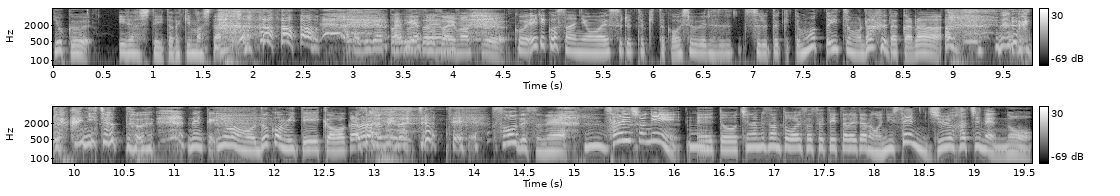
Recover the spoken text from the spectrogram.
よくいらしていただきました。ありがとうございます。こう、えりこさんにお会いする時とかおしゃべりする時ってもっといつもラフだから、なんか逆にちょっと、なんか今もどこ見ていいかわからなくなっちゃって。そうですね。うん、最初に、えっ、ー、と、ちなみさんとお会いさせていただいたのが2018年の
